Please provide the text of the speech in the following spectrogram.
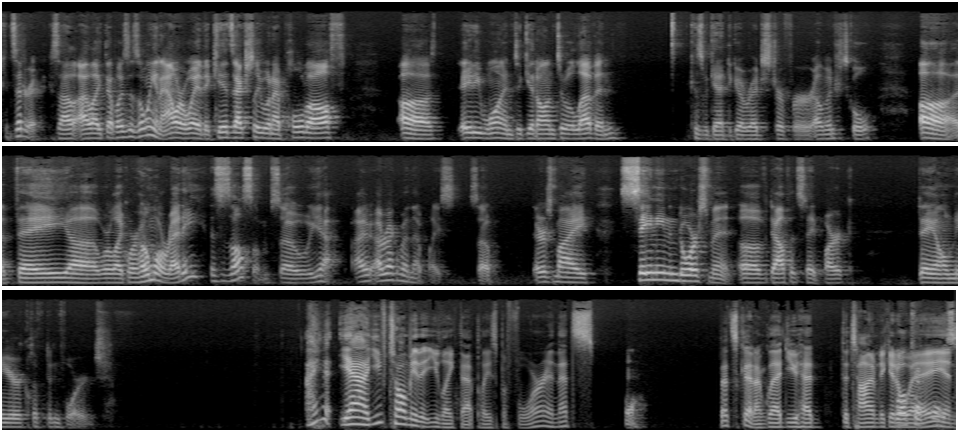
consider it because I, I, like that place. It's only an hour away. The kids actually, when I pulled off uh, 81 to get on to 11, because we had to go register for elementary school, uh, they uh, were like, "We're home already. This is awesome." So yeah, I, I recommend that place. So there's my singing endorsement of Douthat State Park down near Clifton Forge. I yeah, you've told me that you like that place before, and that's yeah. that's good. I'm glad you had the time to get well, away and.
